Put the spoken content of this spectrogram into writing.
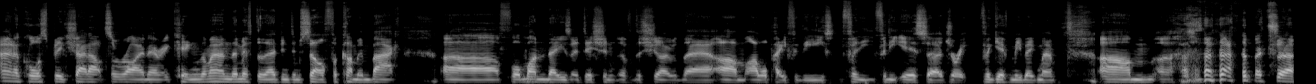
And of course, big shout out to Ryan Eric King, the man, the myth, the legend himself, for coming back uh, for Monday's edition of the show. There, um, I will pay for the for the for the ear surgery. Forgive me, big man. Um, uh, but uh,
